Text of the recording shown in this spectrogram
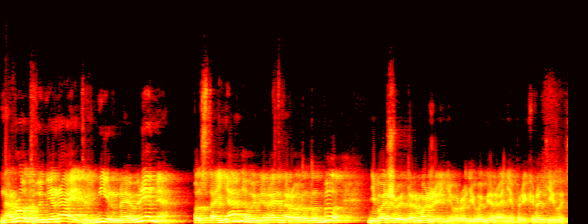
Народ вымирает в мирное время, постоянно вымирает народ. Вот тут было небольшое торможение, вроде вымирание прекратилось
